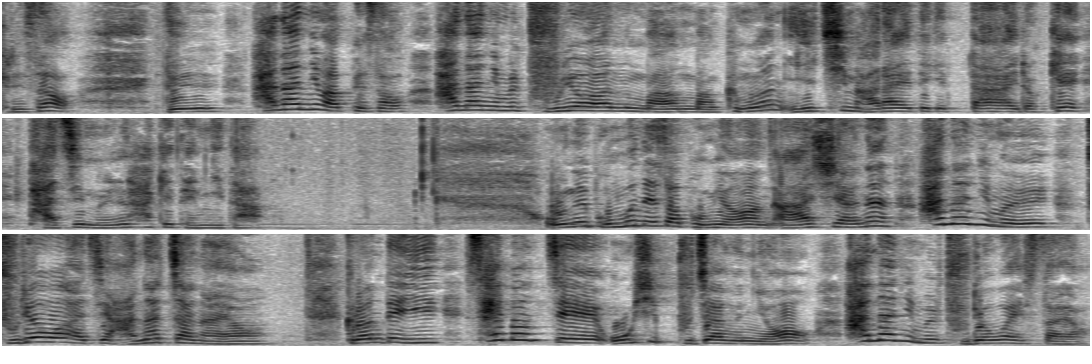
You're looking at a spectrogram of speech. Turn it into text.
그래서 늘 하나님 앞에서 하나님을 두려워하는 마음만큼은 잃지 말아야 되겠다. 이렇게 다짐을 하게 됩니다. 오늘 본문에서 보면 아시아는 하나님을 두려워하지 않았잖아요. 그런데 이 세 번째 50부장은요, 하나님을 두려워했어요.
